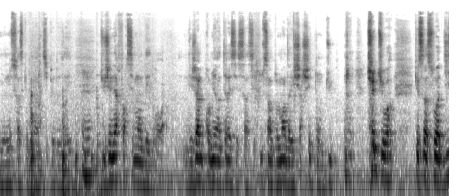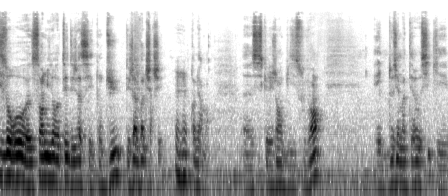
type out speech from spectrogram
ne serait-ce que même un petit peu d'oseille, Mhm. tu génères forcément des droits. Déjà, le premier intérêt, c'est ça. C'est tout simplement d'aller chercher ton dû. tu, tu vois, que ça soit 10 euros, euh, 100 000 euros, déjà, c'est ton dû. Déjà, va le chercher, Mhm. premièrement. Euh, c'est ce que les gens oublient souvent. Et le deuxième intérêt aussi, qui est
